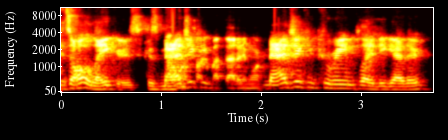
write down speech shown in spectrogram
it's all Lakers because Magic talk about that anymore. Magic and Kareem played together.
